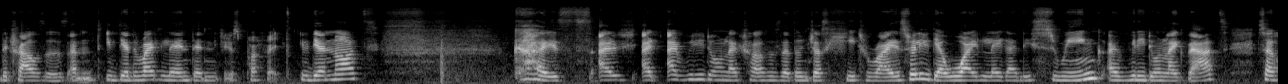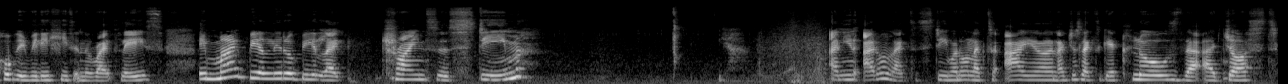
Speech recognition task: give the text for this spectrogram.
the trousers and if they're the right length then it's just perfect. If they're not guys I, I, I really don't like trousers that don't just hit right especially if they're wide leg and they swing. I really don't like that. So i hope they really hit in the right place. It might be a little bit like trying to steam. Yeah. You know, i don't like to steam. I don't like to iron. I just like to get clothes that are just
